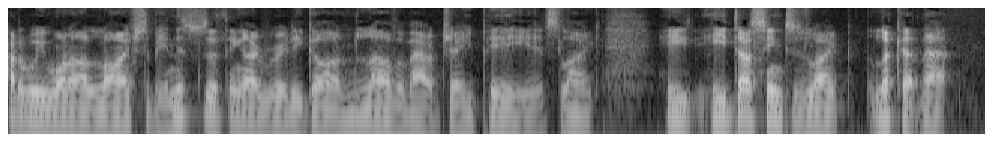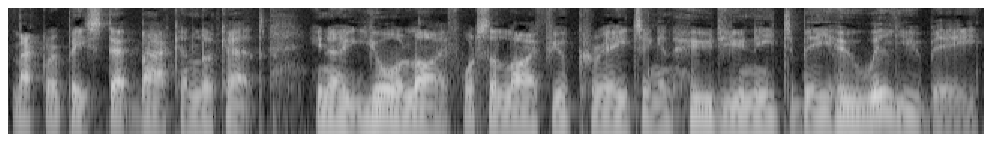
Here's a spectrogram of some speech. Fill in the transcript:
how do we want our lives to be? And this is the thing I really got and love about JP. It's like he he does seem to like look at that macro piece, step back and look at you know your life. What's the life you're creating, and who do you need to be? Who will you be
